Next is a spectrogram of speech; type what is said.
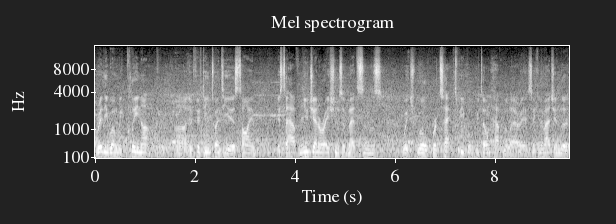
really when we clean up uh, in 15, 20 years time, is to have new generations of medicines which will protect people who don't have malaria. So you can imagine that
